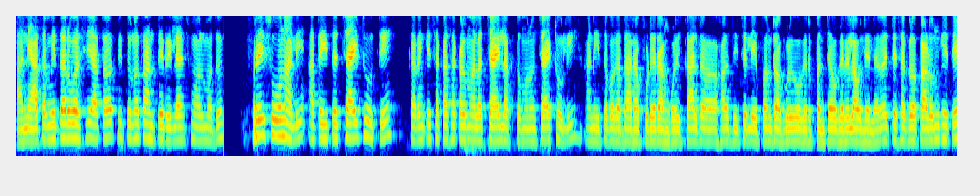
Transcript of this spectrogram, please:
आणि आता मी दरवर्षी आता तिथूनच आणते रिलायन्स मॉलमधून फ्रेश होऊन आली. आता इथं चाय ठेवते. कारण की सकाळ सकाळ मला चाय लागतो म्हणून चाय ठेवली. आणि इथं बघा दारापुढे रांगोळी काल र- हळदीचं लेपन रांगोळी वगैरे पंत्या वगैरे लावलेलं ना ते सगळं काढून घेते.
